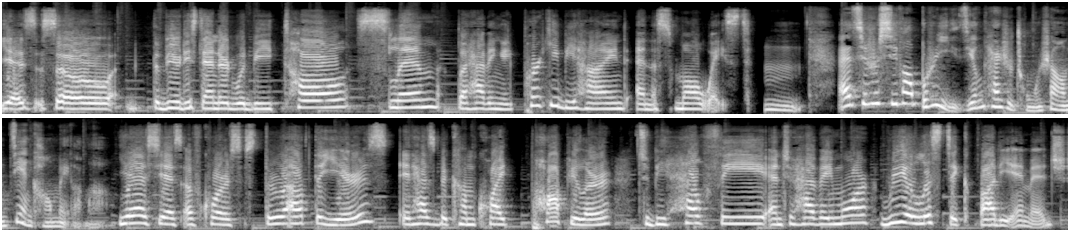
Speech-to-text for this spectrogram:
Yes, so the beauty standard would be tall, slim, but having a perky behind and a small waist. 哎，其实西方不是已经开始崇尚健康美了吗？ Yes, yes, of course. Throughout the years, it has become quite popular to be healthy and to have a more realistic body image.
